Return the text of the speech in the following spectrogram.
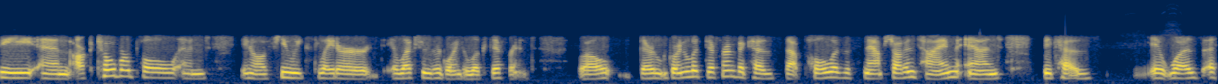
see an October poll, and you know, a few weeks later, elections are going to look different. Well, they're going to look different because that poll was a snapshot in time, and because it was a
